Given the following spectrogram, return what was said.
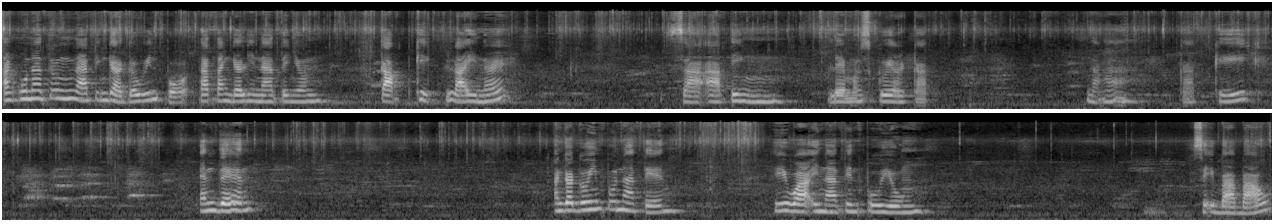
Ang una itong natin gagawin po, tatanggalin natin yung cupcake liner sa ating lemon square cup na cupcake. And then, ang gagawin po natin, hiwain natin po yung sa ibabaw.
